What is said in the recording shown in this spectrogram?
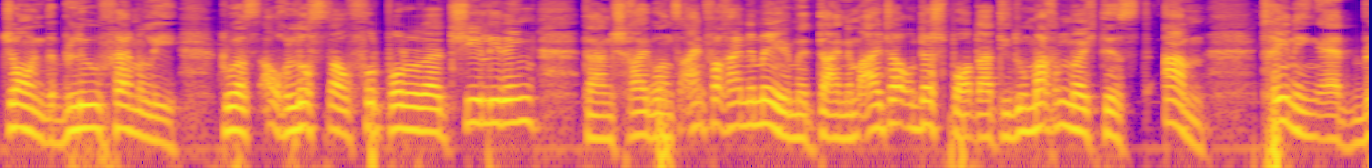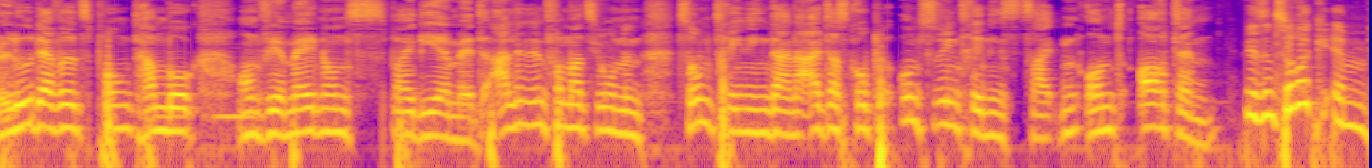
Join the Blue Family. Du hast auch Lust auf Football oder Cheerleading? Dann schreibe uns einfach eine Mail mit deinem Alter und der Sportart, die du machen möchtest, an training at bluedevils.hamburg und wir melden uns bei dir mit allen Informationen zum Training deiner Altersgruppe und zu den Trainingszeiten und Orten. Wir sind zurück im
